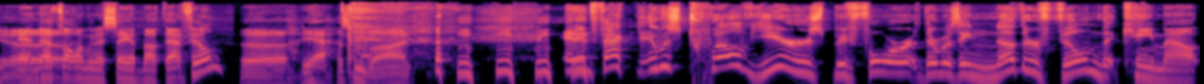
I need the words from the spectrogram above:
Uh, and that's all I'm going to say about that film. Uh, yeah, let's move on. and in fact, it was 12 years before there was another film that came out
